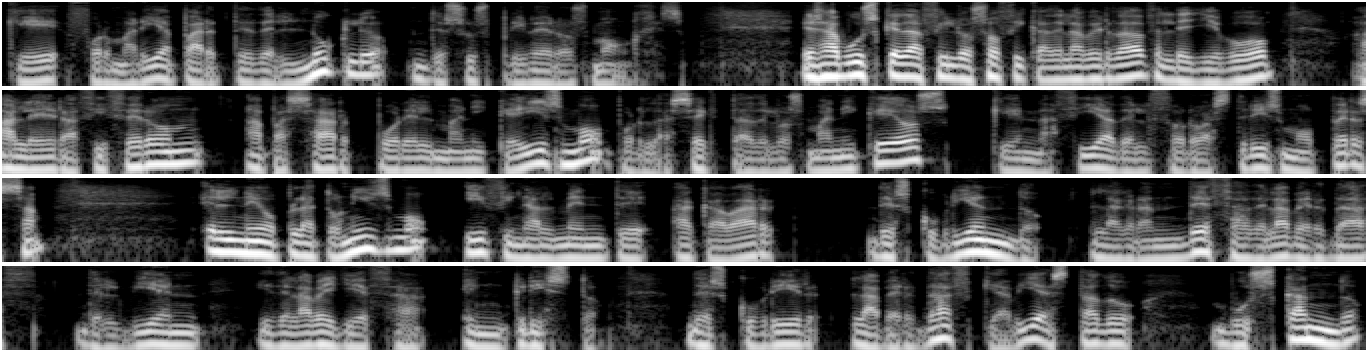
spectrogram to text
que formaría parte del núcleo de sus primeros monjes. Esa búsqueda filosófica de la verdad le llevó a leer a Cicerón, a pasar por el maniqueísmo, por la secta de los maniqueos, que nacía del zoroastrismo persa, el neoplatonismo y finalmente acabar descubriendo la grandeza de la verdad, del bien y de la belleza en Cristo, descubrir la verdad que había estado buscando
